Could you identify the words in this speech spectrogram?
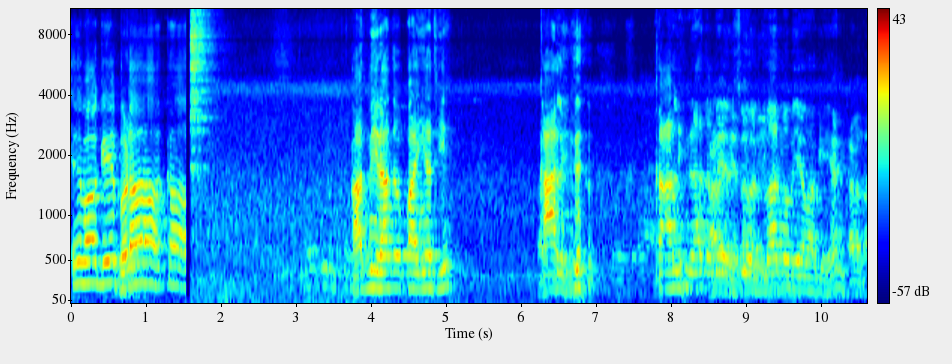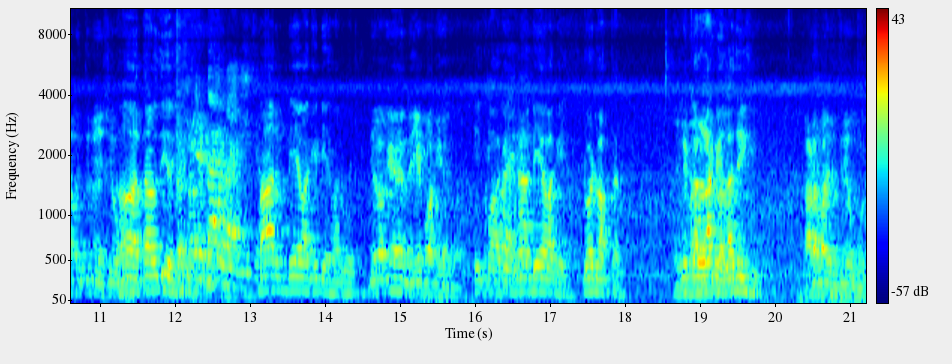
એ વાગે ભડાકા. આજની રાત પપ્પા અહીંયા છીએ. કાલે. કાલની રાત અમે શું હરિદ્વારમાં બે વાગે હે ને હા અત્યાર સુધી હશે. બાર વાગે બાર બે વાગે બેસવાનું એટલે. બે વાગે ને એક વાગે એક વાગે ના બે વાગે. દોઢ વાગતા એટલે કલાક વહેલા જઈશું. કાળા બાર ઉતરી ઉપર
